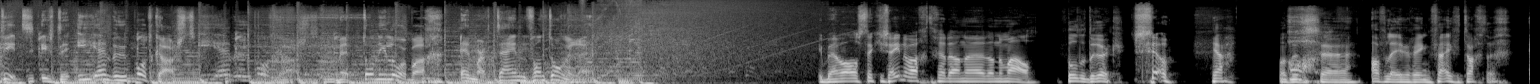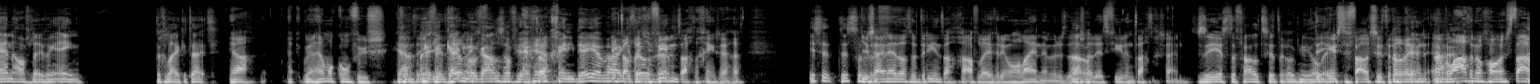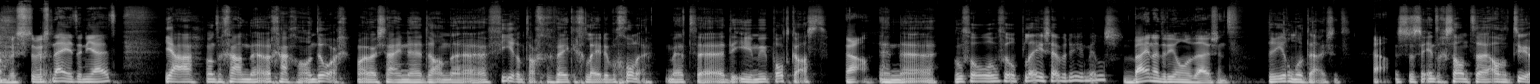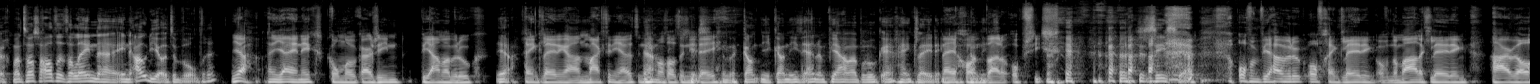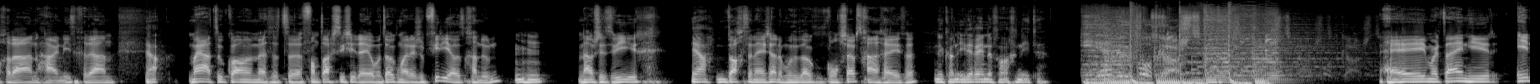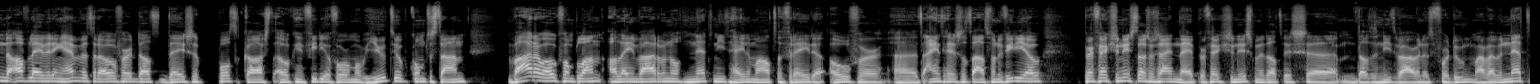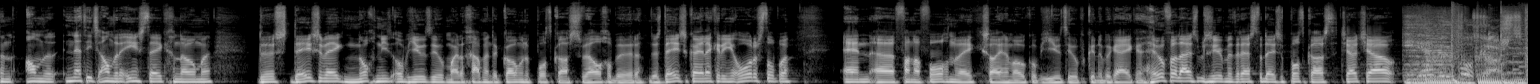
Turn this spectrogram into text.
Dit is de IMU Podcast. IMU Podcast. Met Tony Loorbach en Martijn van Tongeren. Ik ben wel een stukje zenuwachtiger dan, uh, dan normaal. Ik voel de druk. Zo. Ja, want het is uh, aflevering 85 en aflevering 1 tegelijkertijd. Ja, ik ben helemaal confuus. Ja, ik je kijkt me ook aan alsof je echt ja. ook geen idee hebt waar ik dacht dat je 84 ging zeggen. Is het, is je zei net dat we 83 afleveringen online hebben, dus dan oh. zou dit 84 zijn. Dus de eerste fout zit er ook nu al de in. De eerste fout zit er al in en we laten hem gewoon staan. Dus we snijden het er niet uit. Ja, want we gaan, we gaan gewoon door. Maar we zijn dan uh, 84 weken geleden begonnen met uh, de IMU podcast. Ja. En uh, hoeveel, hoeveel plays hebben die inmiddels? Bijna 300.000. 300.000. Ja. Dus dat is een interessant uh, avontuur. Maar het was altijd alleen uh, in audio te bewonderen. Ja, en jij en ik konden elkaar zien. Pyjama broek, ja. geen kleding aan, maakte niet uit. En ja, niemand had een idee. Dat kan, je kan niet en een pyjama broek en geen kleding. Nee, gewoon het waren opties. precies, ja. Of een pyjama broek, of geen kleding, of normale kleding. Haar wel gedaan, haar niet gedaan. Ja. Maar ja, toen kwamen we met het uh, fantastische idee om het ook maar eens op video te gaan doen. Mm -hmm. Nou zitten we hier. Ja. Dachten ineens, ja, dan moeten we ook een concept gaan geven. Nu kan iedereen ervan genieten. Hey Martijn hier. In de aflevering hebben we het erover dat deze podcast ook in videovorm op YouTube komt te staan. Waren we ook van plan, alleen waren we nog net niet helemaal tevreden over uh, het eindresultaat van de video. Perfectionist als we zijn, nee, perfectionisme dat is, uh, dat is niet waar we het voor doen. Maar we hebben net, een ander, net iets andere insteek genomen. Dus deze week nog niet op YouTube, maar dat gaat met de komende podcasts wel gebeuren. Dus deze kan je lekker in je oren stoppen. En uh, vanaf volgende week zal je hem ook op YouTube kunnen bekijken. Heel veel luisterplezier met de rest van deze podcast. Ciao, ciao. IMU Podcast.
